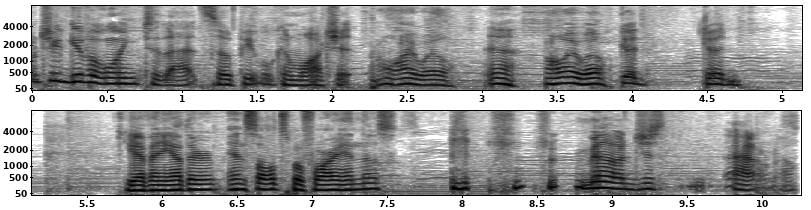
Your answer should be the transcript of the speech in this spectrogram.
don't you give a link to that so people can watch it? oh, I will. Yeah, Oh, I will. good, good. You have any other insults before I end this? No, just I don't know.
